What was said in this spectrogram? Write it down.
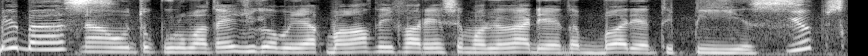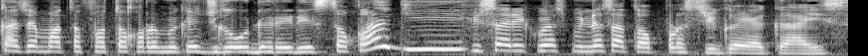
bebas. Nah, untuk bulu matanya juga banyak banget nih variasi modelnya. Ada yang tebal, ada yang tipis. Yups, kacamata fotokromiknya juga udah ready stock lagi. Bisa request minus atau plus juga ya guys.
